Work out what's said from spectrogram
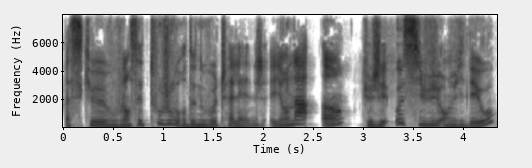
parce que vous lancez toujours de nouveaux challenges. Et il y en a un que j'ai aussi vu en vidéo.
